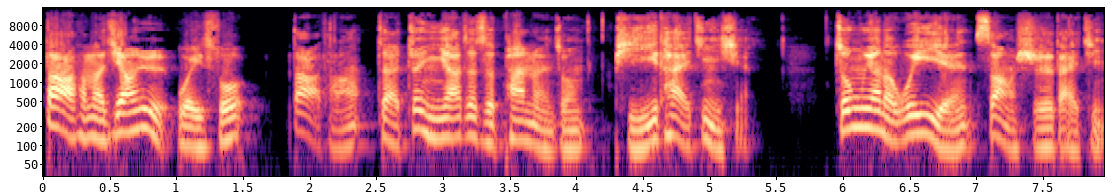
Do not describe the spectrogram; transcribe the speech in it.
大唐的疆域萎缩，大唐在镇压这次叛乱中疲态尽显，中央的威严丧失殆尽，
